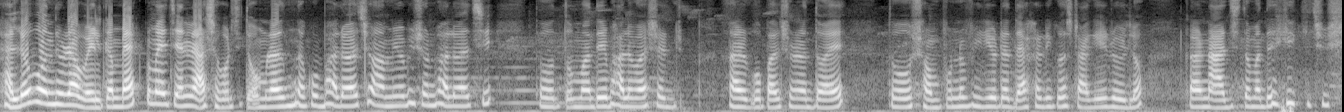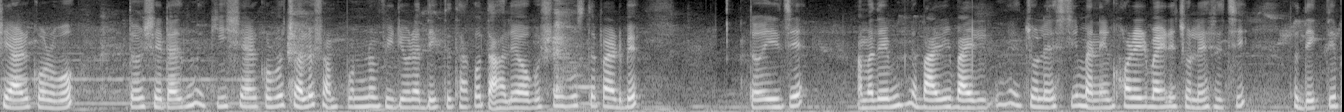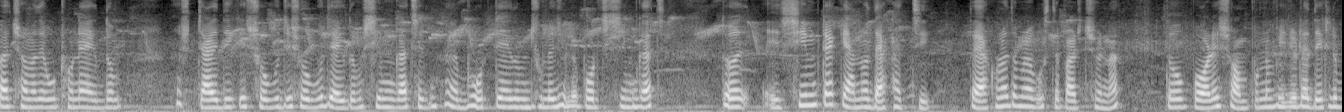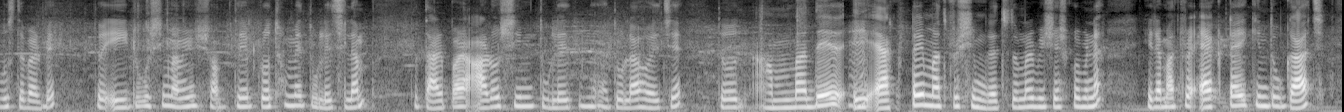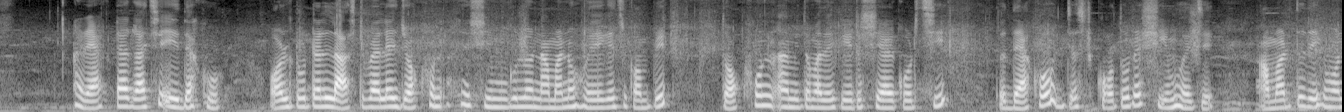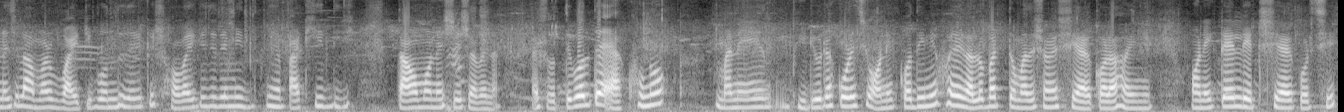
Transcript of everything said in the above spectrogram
Hello বন্ধুরা, welcome back to my channel. আশা করছি তোমরা খুব ভালো আছো, আমিও ভীষণ ভালো আছি। তো তোমাদের ভালোবাসার আর গোপাল সোনার দয়ে, তো সম্পূর্ণ ভিডিওটা দেখার রিকোয়েস্ট আগেই রইল। কারণ আজ তোমাদেরকে কিছু শেয়ার করব। তো সেটা কি শেয়ার করব? চলো সম্পূর্ণ ভিডিওটা দেখতে থাকো, তাহলে অবশ্যই বুঝতে পারবে। তো এই যে আমাদের বাড়ির বাইরে চলে এসেছি মানে ঘরের বাইরে চলে এসেছি। তো দেখতেই পাচ্ছ আমাদের উঠোনে একদম চারিদিকে সবুজে সবুজ একদম শিম গাছে ভর্তি একদম ঝুলে ঝুলে পড়ছে শিম গাছ। তো এই শিমটা কেন দেখাচ্ছি? তো এখনও তোমরা বুঝতে পারছ না। তো পরে সম্পূর্ণ ভিডিওটা দেখলে বুঝতে পারবে। তো এইটুকু শিম আমি সবথেকে প্রথমে তুলেছিলাম। তো তারপর আরও শিম তুলে তোলা হয়েছে। তো আমাদের এই একটাই মাত্র শিম গাছ তোমরা বিশ্বাস করবে না এটা মাত্র একটাই কিন্তু গাছ। আর একটা গাছে এই দেখো অল টোটাল লাস্ট বেলায় যখন সিমগুলো নামানো হয়ে গেছে কমপ্লিট তখন আমি তোমাদেরকে এটা শেয়ার করছি। তো দেখো জাস্ট কতটা সিম হয়েছে। আমার তো দেখে মনে হয়েছিলো আমার ওয়াইটি বন্ধুদেরকে সবাইকে যদি আমি পাঠিয়ে দিই, তাও মনে হয় শেষ হবে না। আর সত্যি বলতে এখনও মানে ভিডিওটা করেছি অনেক কদিনই হয়ে গেল বাট তোমাদের সঙ্গে শেয়ার করা হয়নি। অনেকটাই লেট শেয়ার করছি।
